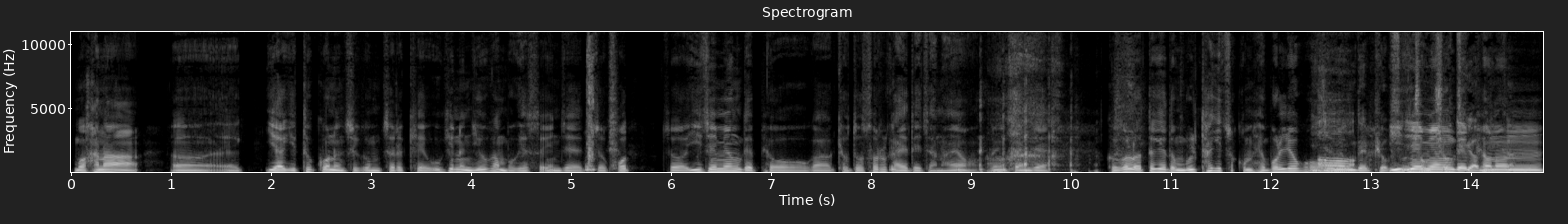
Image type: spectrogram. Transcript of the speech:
뭐 하나 어 이야기 듣고는 지금 저렇게 우기는 이유가 뭐겠어요? 이제 저곧 저 이재명 대표가 교도소를 가야 되잖아요. 그러니까 이제 그걸 어떻게든 물타기 조금 해보려고 이재명 어, 대표 이재명? 대표는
